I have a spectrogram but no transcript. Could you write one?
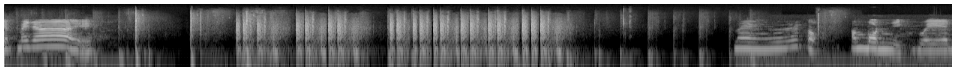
ก็บไม่ได้แม่งเอ้ยตกข้างบนอีกเวน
